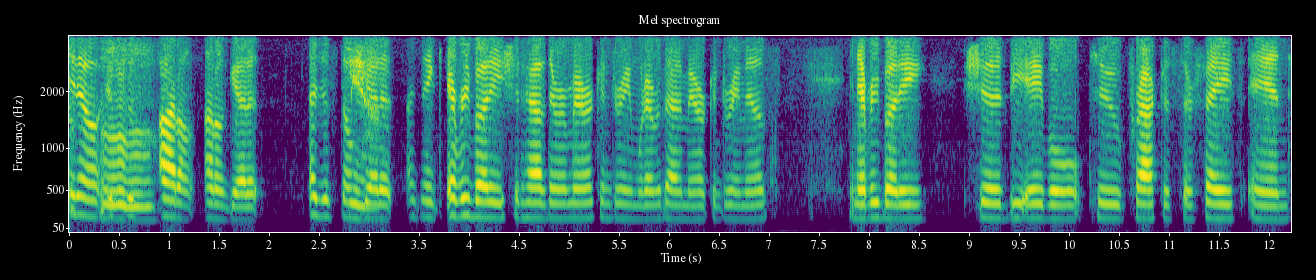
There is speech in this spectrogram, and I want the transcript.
You know, it's just I don't I don't get it. I just don't Yeah. get it. I think everybody should have their American dream, whatever that American dream is, and everybody should be able to practice their faith and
